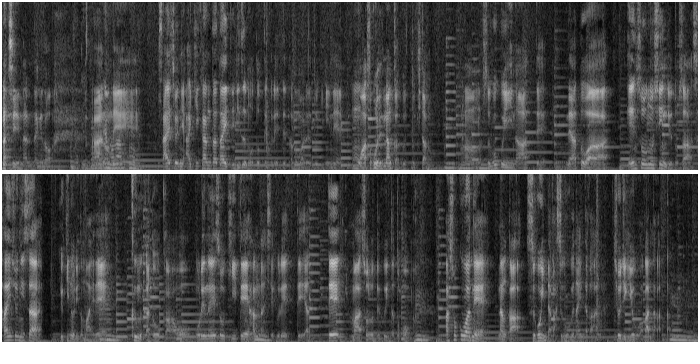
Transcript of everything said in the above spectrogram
話になるんだけどあのね、最初に空き缶叩いてリズムを取ってくれって頼まれる時にねもうあそこでなんかグッときたの、うん、すごくいいなって。であとは演奏のシーンで言うとさ最初にさ雪のりの前でうん。組むかどうかを俺の演奏を聞いて判断してくれってやって、まあソロで吹いたとこ。うん。あそこはねなんかすごいんだかすごくないんだか正直よく分かんなかった、うん。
